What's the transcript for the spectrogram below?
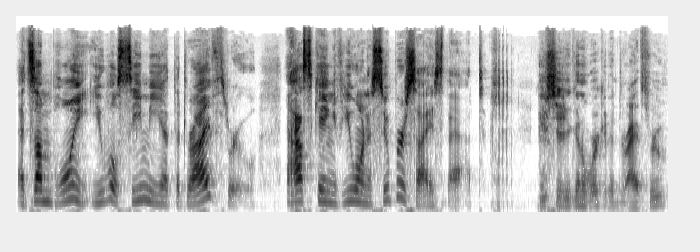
at some point you will see me at the drive-through asking if you want to supersize that. you said you're going to work at a drive-through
